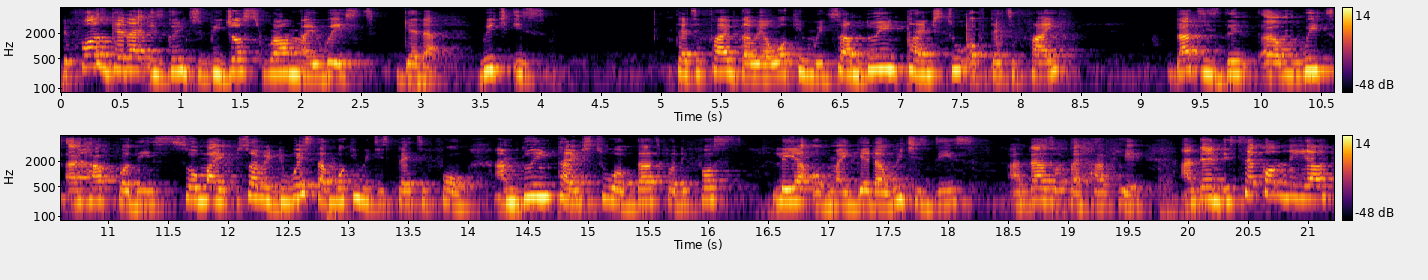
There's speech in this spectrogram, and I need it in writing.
the first gather is going to be just round my waist gather which is 35 that we are working with. So I'm doing times 2 of 35 that is the um, width I have for this. So my, sorry, the waist I'm working with is 34. I'm doing times two of that for the first layer of my gather, which is this. And that's what I have here. And then the second layer,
